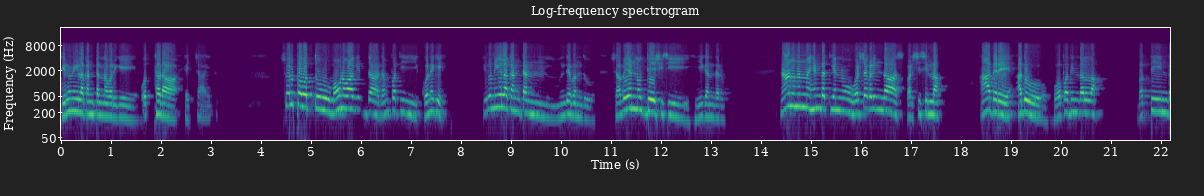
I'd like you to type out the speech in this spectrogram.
ತಿರುನೀಲಕಂಠನ್ನವರಿಗೆ ಒತ್ತಡ ಹೆಚ್ಚಾಯಿತು. ಸ್ವಲ್ಪ ಹೊತ್ತು ಮೌನವಾಗಿದ್ದ ದಂಪತಿ ಕೊನೆಗೆ ತಿರುನೀಲಕಂಠನ್ ಮುಂದೆ ಬಂದು ಸಭೆಯನ್ನುದ್ದೇಶಿಸಿ ಹೀಗಂದರು. ನಾನು ನನ್ನ ಹೆಂಡತಿಯನ್ನು ವರ್ಷಗಳಿಂದ ಸ್ಪರ್ಶಿಸಿಲ್ಲ. ಆದರೆ ಅದು ಕೋಪದಿಂದಲ್ಲ, ಭಕ್ತಿಯಿಂದ.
